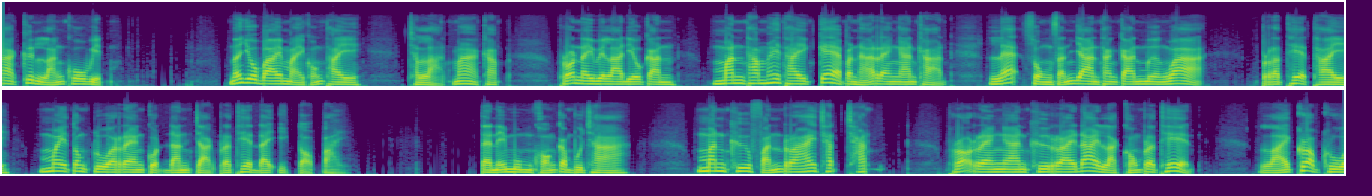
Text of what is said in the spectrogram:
มากขึ้นหลังโควิด นโยบายใหม่ของไทยฉลาดมากครับ เพราะในเวลาเดียวกัน มันทำให้ไทยแก้ปัญหาแรงงานขาด และส่งสัญญาณทางการเมืองว่า ประเทศไทยไม่ต้องกลัวแรงกดดันจากประเทศใดอีกต่อไป แต่ในมุมของกัมพูชา มันคือฝันร้ายชัดๆ เพราะแรงงานคือรายได้หลักของประเทศ หลายครอบครัว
